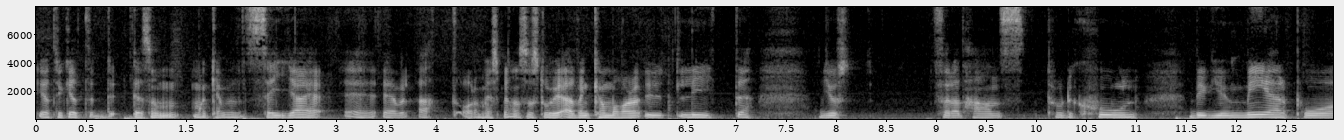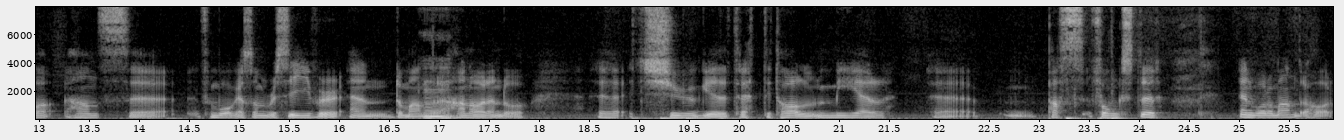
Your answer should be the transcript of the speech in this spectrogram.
jag tycker att det, det, som man kan väl säga är, är, är, väl att av de här spelarna så står ju även Kamara ut lite. Just för att hans produktion bygger ju mer på hans eh, förmåga som receiver än de andra. Mm. Han har ändå eh, ett 20-30-tal mer eh, passfångster än vad de andra har.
